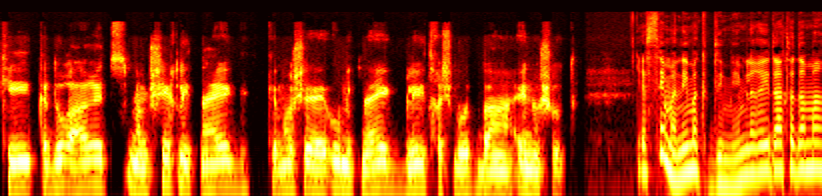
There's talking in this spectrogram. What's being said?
כי כדור הארץ ממשיך להתנהג כמו שהוא מתנהג בלי התחשבות באנושות. יש סימנים מקדימים לרעידת אדמה?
